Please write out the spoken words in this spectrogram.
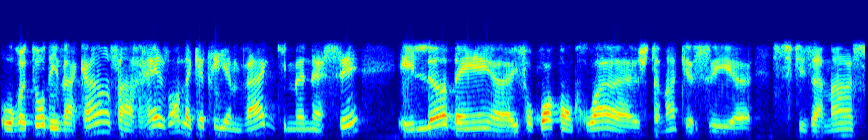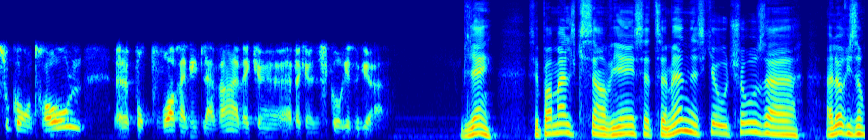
au retour des vacances en raison de la quatrième vague qui menaçait. Et là, ben, euh, il faut croire qu'on croit euh, justement que c'est euh, suffisamment sous contrôle pour pouvoir aller de l'avant avec un, avec un discours inaugural. Bien. C'est pas mal ce qui s'en vient cette semaine. Est-ce qu'il y a autre chose à, à l'horizon?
